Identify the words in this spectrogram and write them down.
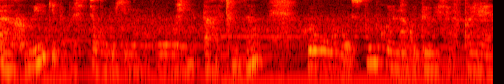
е, хвильки. Тепер з цього вихідного положення таз назад, круглою спинкою накотилися вперед,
